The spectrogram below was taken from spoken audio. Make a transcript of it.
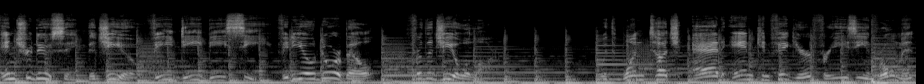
Introducing the Geo VDBC video doorbell for the Geo Alarm. With one-touch add and configure for easy enrollment,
